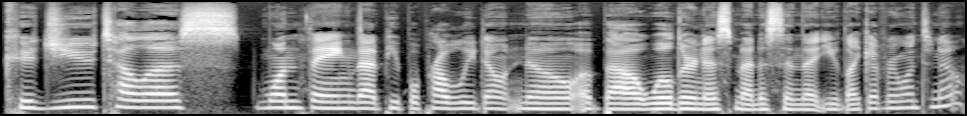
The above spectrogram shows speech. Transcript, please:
Could you tell us one thing that people probably don't know about wilderness medicine that you'd like everyone to know?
